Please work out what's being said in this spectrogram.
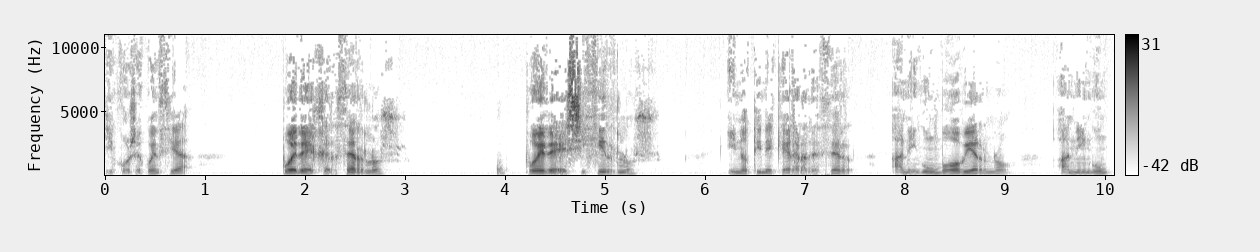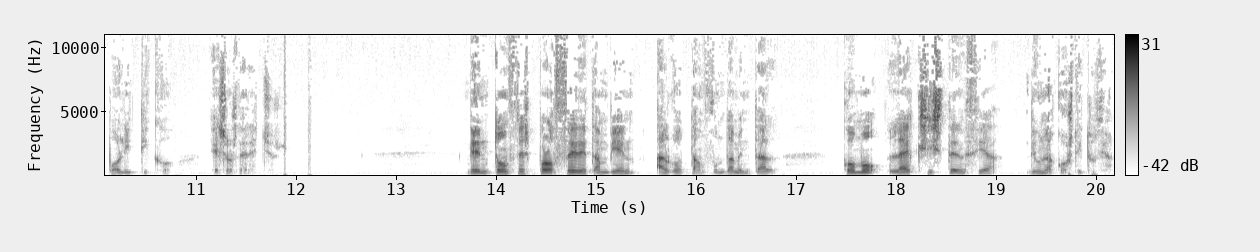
y en consecuencia puede ejercerlos, puede exigirlos y no tiene que agradecer a ningún gobierno, a ningún político esos derechos. De entonces procede también algo tan fundamental como la existencia de una constitución.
